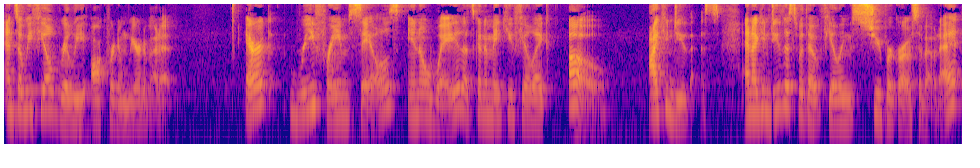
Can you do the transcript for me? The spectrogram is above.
And so we feel really awkward and weird about it. Eric reframes sales in a way that's going to make you feel like, oh, I can do this. And I can do this without feeling super gross about it.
